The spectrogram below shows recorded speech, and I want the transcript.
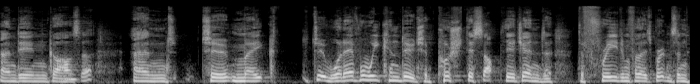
and in Gaza, mm. and to make do whatever we can do to push this up the agenda, the freedom for those Britons, and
